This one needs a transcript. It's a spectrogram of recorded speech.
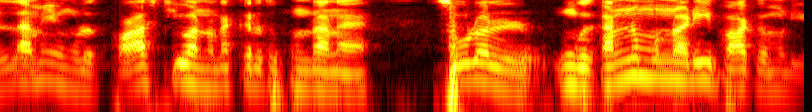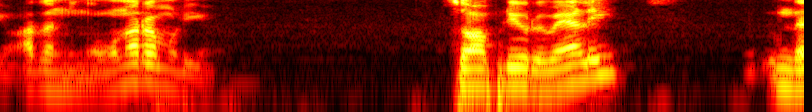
எல்லாமே உங்களுக்கு பாசிட்டிவாக நடக்கிறதுக்கு உண்டான சூழல் உங்கள் கண்ணு முன்னாடியே பார்க்க முடியும். அதை நீங்கள் உணர முடியும். ஸோ அப்படி ஒரு வேலை இந்த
